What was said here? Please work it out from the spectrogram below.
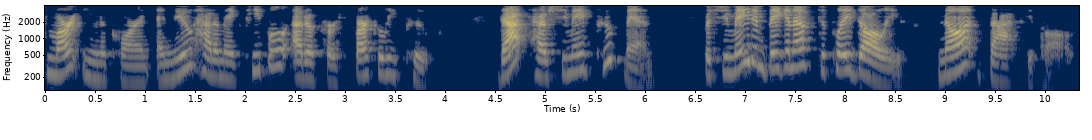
smart unicorn and knew how to make people out of her sparkly poop. That's how she made Poop Man, but she made him big enough to play dollies, not basketballs.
